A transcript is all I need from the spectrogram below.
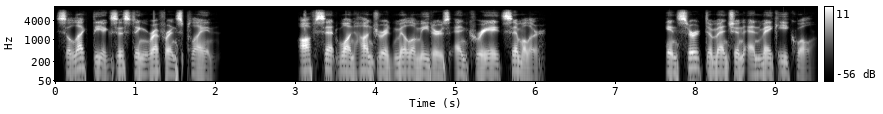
Select the existing reference plane. Offset 100 mm and create similar. Insert dimension and make equal.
